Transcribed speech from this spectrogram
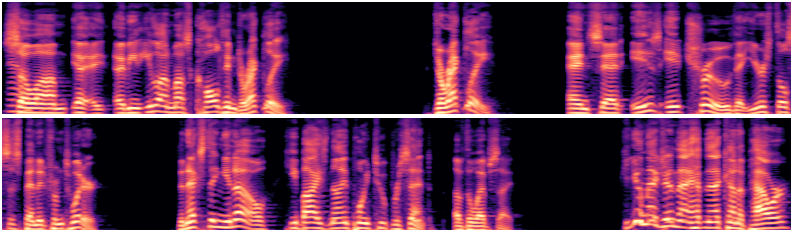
So, um, yeah, I mean, Elon Musk called him directly, directly, and said, "Is it true that you're still suspended from Twitter?" The next thing you know, he buys 9.2 percent of the website. Can you imagine that having that kind of power?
